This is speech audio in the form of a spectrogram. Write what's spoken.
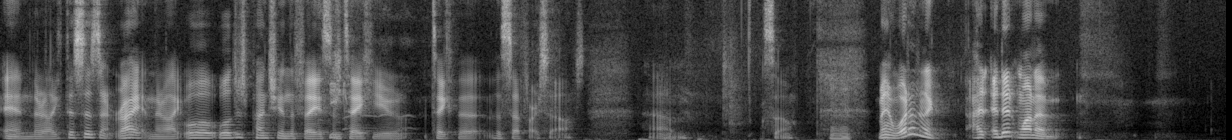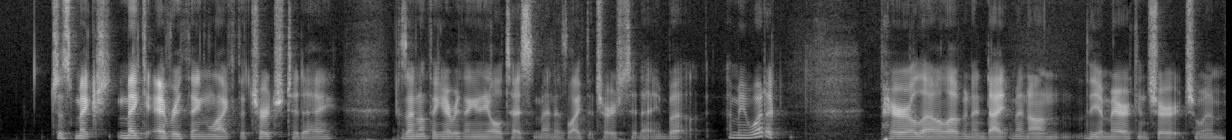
And they're like, this isn't right. And they're like, well, we'll just punch you in the face and take you, take the, the stuff ourselves. Um, so, mm-hmm. man, what an, I, I didn't want to just make, make everything like the church today. Cause I don't think everything in the Old Testament is like the church today, but I mean, what a parallel of an indictment on the American church when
